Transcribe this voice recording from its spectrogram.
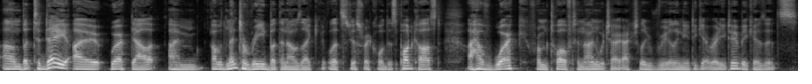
Um, but today I worked out. I'm I was meant to read, but then I was like, let's just record this podcast. I have work from twelve to nine, which I actually really need to get ready to because it's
